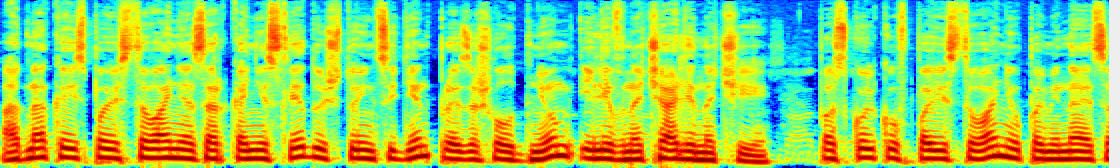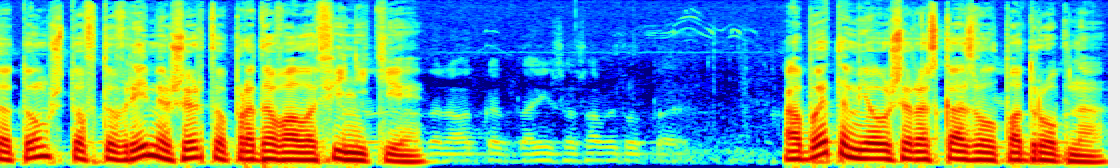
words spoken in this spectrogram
Однако из повествования Заркани следует, что инцидент произошел днем или в начале ночи, поскольку в повествовании упоминается о том, что в то время жертва продавала финики. Об этом я уже рассказывал подробно.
